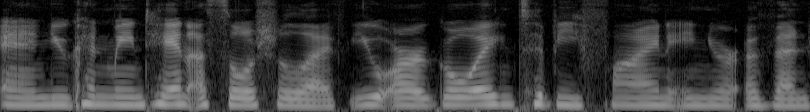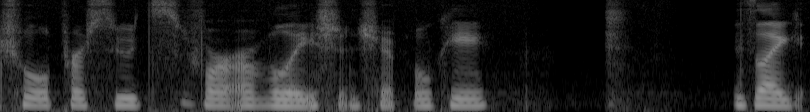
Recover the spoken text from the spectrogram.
and you can maintain a social life. You are going to be fine in your eventual pursuits for a relationship, okay? It's like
